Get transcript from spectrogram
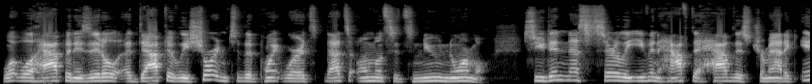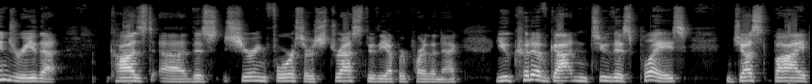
what will happen is it'll adaptively shorten to the point where it's that's almost its new normal. So you didn't necessarily even have to have this traumatic injury that caused uh, this shearing force or stress through the upper part of the neck. You could have gotten to this place just by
